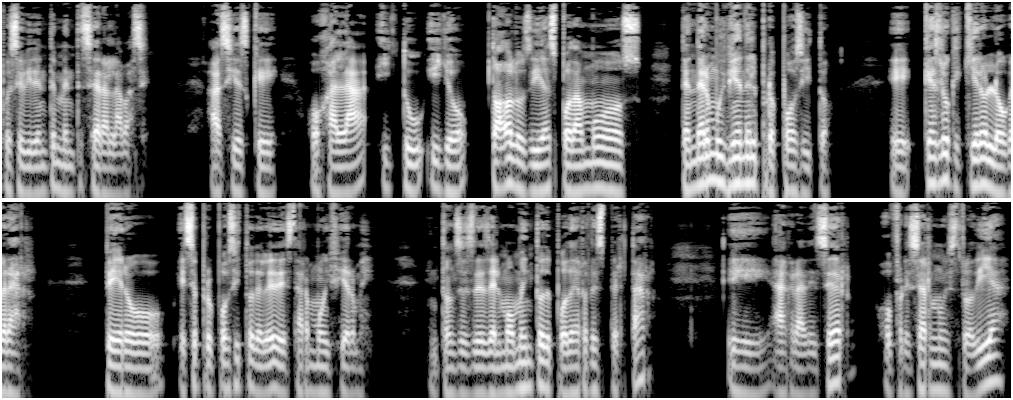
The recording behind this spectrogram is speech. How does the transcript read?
pues evidentemente será la base. Así es que ojalá y tú y yo todos los días podamos tener muy bien el propósito, eh, qué es lo que quiero lograr, pero ese propósito debe de estar muy firme. Entonces, desde el momento de poder despertar, eh, agradecer, ofrecer nuestro día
